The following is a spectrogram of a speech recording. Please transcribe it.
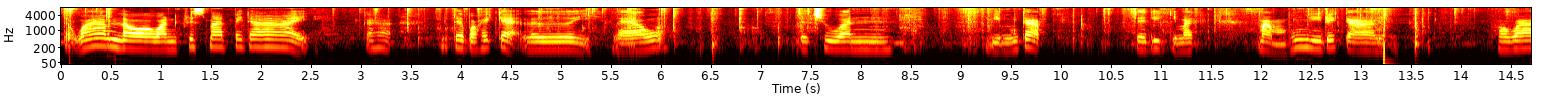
แต่ว่ามันรอวันคริสต์มาสไม่ได้ ก็มิเตอร์บอกให้แกะเลย แล้ว จะชวนบิ๋มกับเจลี่มา หม่ำพรุ่งนี้ด้วยกัน เพราะว่า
